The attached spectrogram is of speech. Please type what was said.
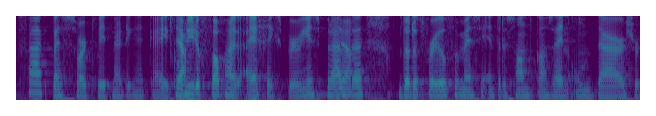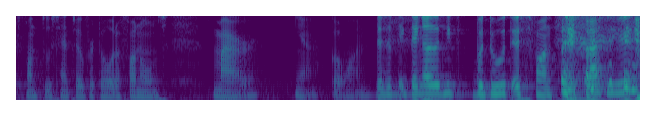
vaak best zwart-wit naar dingen kijken. Of Ja. in ieder geval vanuit eigen experience praten. Omdat het voor heel veel mensen interessant kan zijn om daar een soort van toestand over te horen van ons. Maar ja, go on. Dus het- ik denk dat het niet bedoeld is van praten jullie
